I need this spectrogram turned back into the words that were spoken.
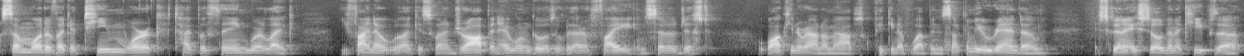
somewhat of like a teamwork type of thing where like you find out where like it's going to drop and everyone goes over there to fight instead of just walking around on maps, picking up weapons. It's not gonna be random. It's gonna it's still gonna keep the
